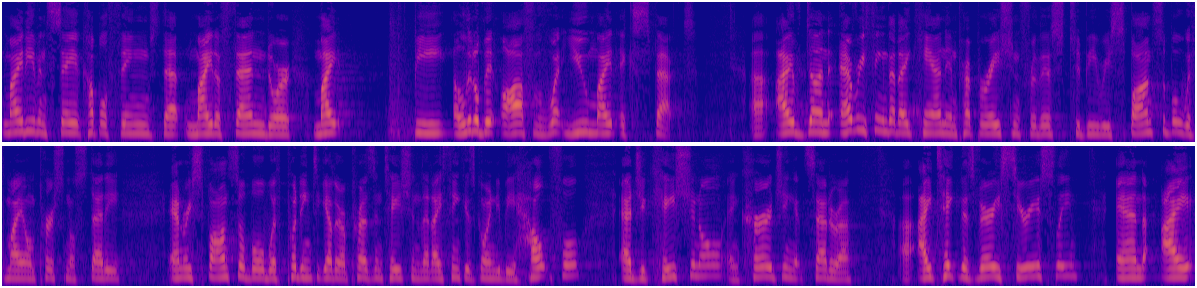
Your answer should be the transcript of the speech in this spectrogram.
might even say a couple things that might offend or might be a little bit off of what you might expect. Uh, I've done everything that I can in preparation for this to be responsible with my own personal study and responsible with putting together a presentation that I think is going to be helpful, educational, encouraging, etc. Uh, I take this very seriously, and I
